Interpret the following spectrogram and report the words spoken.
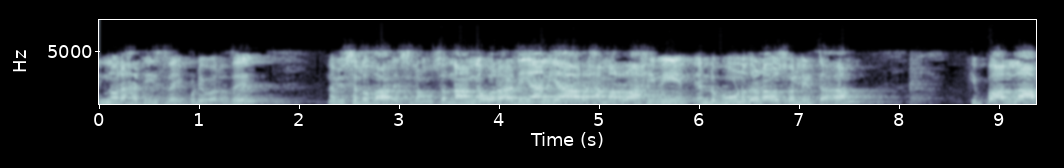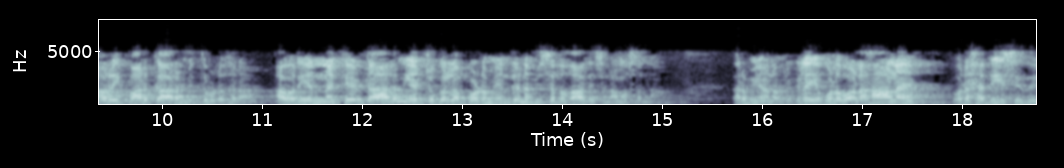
இன்னொரு ஹதீஸில் இப்படி வருது. நபி சொல்லா அலிஸ்லாம் சொன்னாங்க ஒரு அடியான் யார் ஹமர் ராஹிமீன் என்று மூணு தடவை சொல்லிட்டா இப்போ அல்லாஹ் அவரை பார்க்க ஆரம்பித்து விடுகிறான். அவர் என்ன கேட்டாலும் ஏற்றுக்கொள்ளப்படும் என்று நபி சொல்லா அலிஸ்லாமும் சொன்னாங்க. அருமையானவர்களே எவ்வளவு அழகான ஒரு ஹதீஸ் இது.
